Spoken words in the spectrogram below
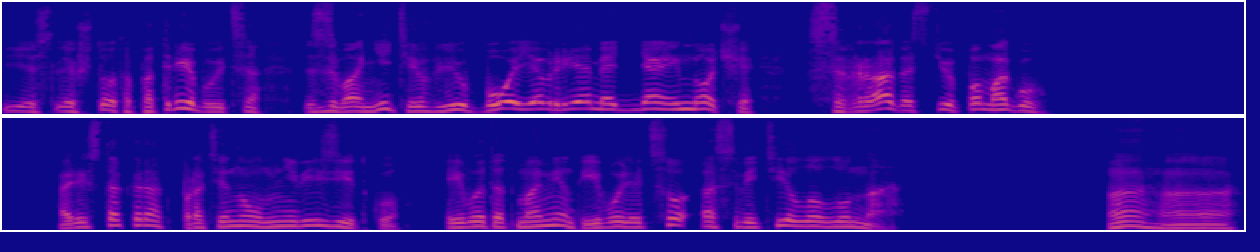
Если что-то потребуется, звоните в любое время дня и ночи. С радостью помогу!» Аристократ протянул мне визитку, и в этот момент его лицо осветила луна. Ага,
